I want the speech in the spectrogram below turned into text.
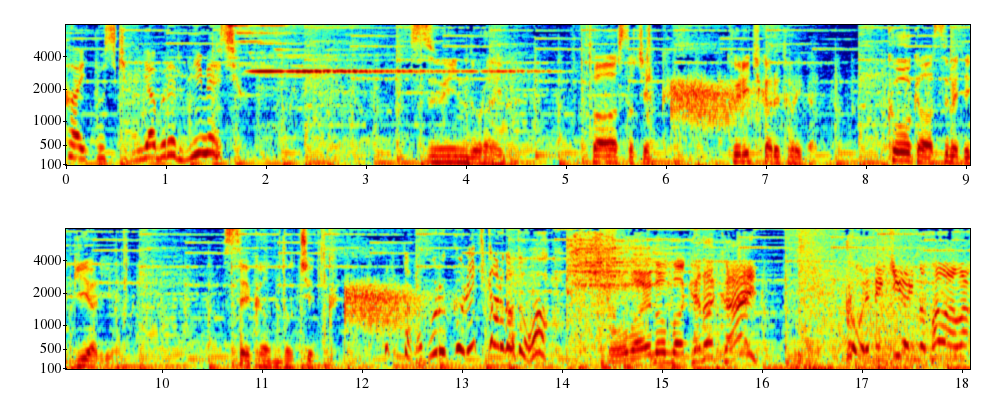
甲斐俊樹が破れるイメージ。がツインドライブファーストチェッククリティカルトリガー効果は全てギアリアセカンドチェック。ダブルクリティカルだとお前の負けだかい！これでギアリのパワーは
